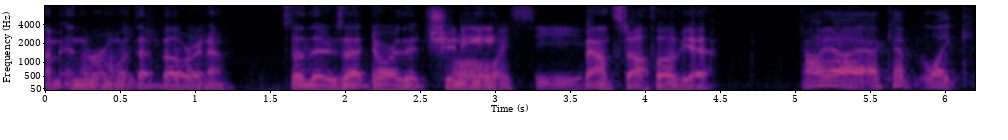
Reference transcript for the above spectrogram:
I'm in the Oh, room how with that bell right now. So there's that door that Shinny Oh, I see. bounced off of. Yeah. Oh yeah, I- I kept like,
